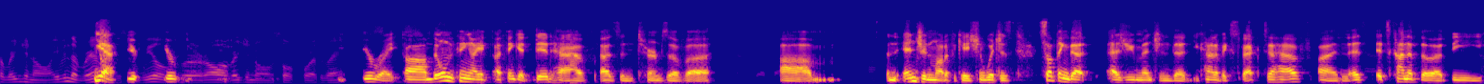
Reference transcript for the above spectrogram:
original. Even the rims, yeah, the wheels were all original and so forth, right? You're right. Um, the only thing I, I think it did have, as in terms of uh, um, an engine modification, which is something that, as you mentioned, that you kind of expect to have, and it's, it's kind of the the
